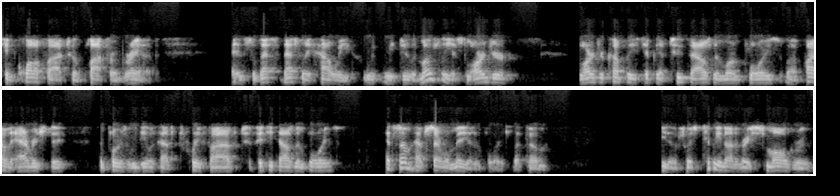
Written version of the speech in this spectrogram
can qualify to apply for a grant. And so that's that's really how we, we, we do it. Mostly it's larger Larger companies typically have 2,000 or more employees. Uh, probably on average, the employers we deal with have 25 to 50,000 employees, and some have several million employees. But um, you know, so it's typically not a very small group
